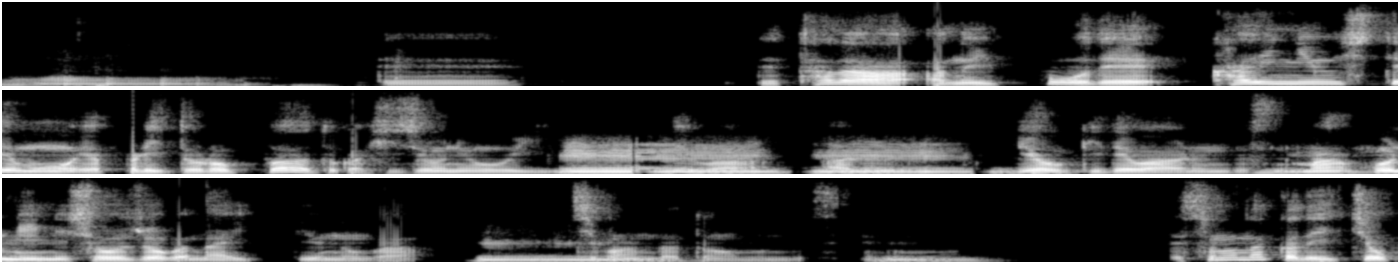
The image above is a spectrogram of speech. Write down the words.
あで、でただ、あの一方で、介入してもやっぱりドロップアウトが非常に多いではんある病気ではあるんですね。まあ本人に症状がないっていうのが一番だとは思うんですけどその中で一応、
